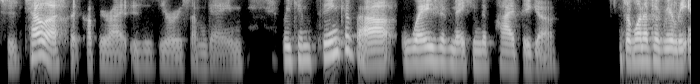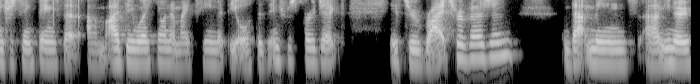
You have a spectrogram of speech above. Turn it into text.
to tell us that copyright is a zero-sum game, we can think about ways of making the pie bigger. So one of the really interesting things that um, I've been working on in my team at the Authors Interest Project is through rights reversion. That means, uh, you know,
